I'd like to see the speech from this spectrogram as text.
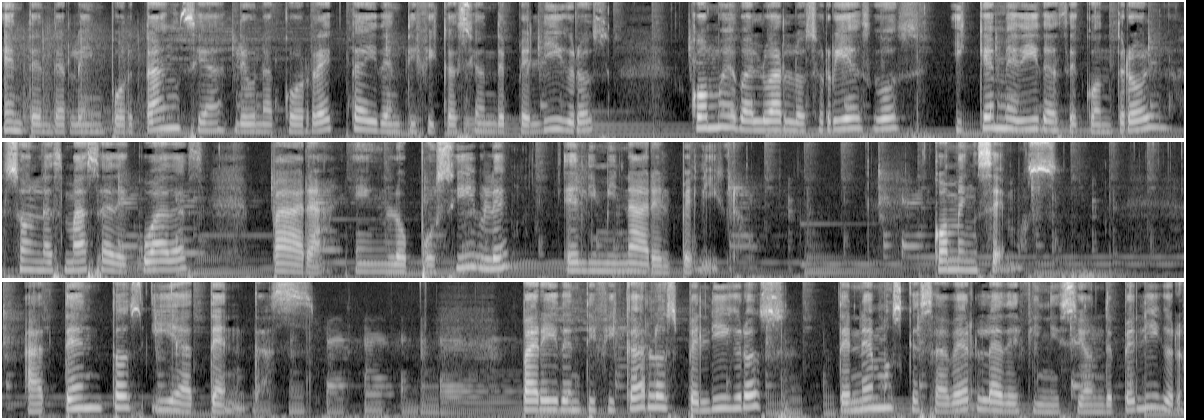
entender la importancia de una correcta identificación de peligros, cómo evaluar los riesgos y qué medidas de control son las más adecuadas para, en lo posible, eliminar el peligro. Comencemos. Atentos y atentas. Para identificar los peligros tenemos que saber la definición de peligro.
